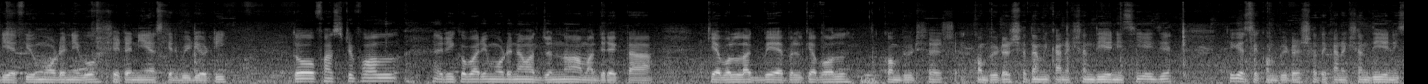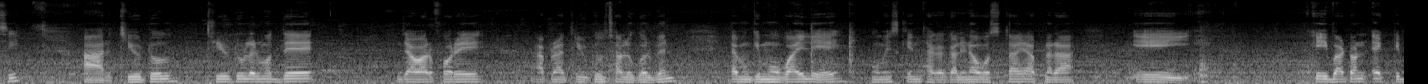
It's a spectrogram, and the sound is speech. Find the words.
ডিএফইউ মোডে নেব, সেটা নিয়ে আজকের ভিডিওটি। তো ফার্স্ট অফ অল রিকভারি মোডে নেওয়ার জন্য আমাদের একটা কেবল লাগবে অ্যাপেল কেবল কম্পিউটার কম্পিউটারের সাথে আমি কানেকশান দিয়ে নিছি, এই যে। ঠিক আছে কম্পিউটারের সাথে কানেকশান দিয়ে নিছি। আর থ্রিউ টুল থ্রিউ টুলের মধ্যে যাওয়ার পরে আপনারা থ্রিউ টুল চালু করবেন। এবং কি মোবাইলে হোম স্ক্রিন থাকাকালীন অবস্থায় আপনারা এই এই বাটন অ্যাক্টিভ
